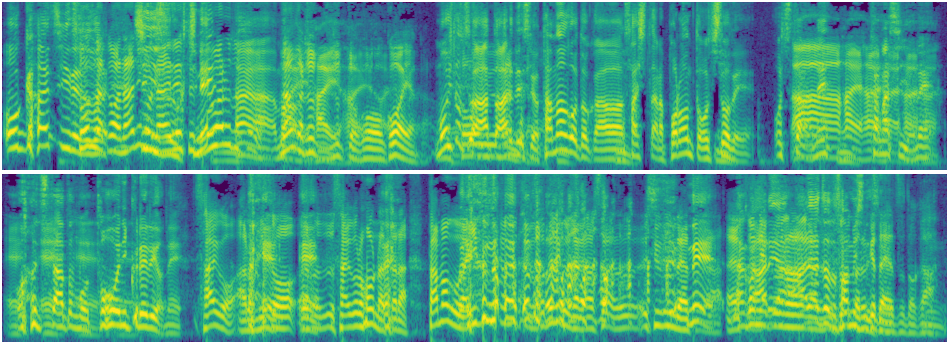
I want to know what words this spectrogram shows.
おかしいですその中は何もないですって言われると、なんかちょっと、はいちょっとこう、怖いやんか。もう一つは、あとあれですよ、卵とか刺したらポロンと落ちそうで、落ちたあーはい悲しいよねええ。落ちた後もう途方に暮れるよね。最後、あの、味噌、ええあの、最後の方になったら、卵がいつかも出てくるからさ、沈んだやつねが。えなんかあれこんにゃくの、あれはちょっと寂しいけたやつとかうん。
